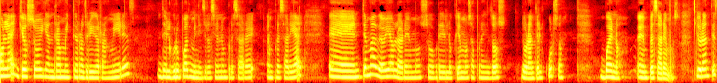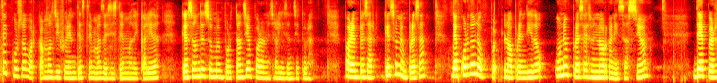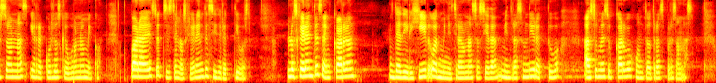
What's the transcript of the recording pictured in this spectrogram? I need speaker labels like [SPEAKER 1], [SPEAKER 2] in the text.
[SPEAKER 1] Hola, yo soy Andrea Maite Rodríguez Ramírez del Grupo Administración Empresarial. En el tema de hoy hablaremos sobre lo que hemos aprendido durante el curso. Bueno, empezaremos. Durante este curso abarcamos diferentes temas de sistema de calidad que son de suma importancia para nuestra licenciatura. Para empezar, ¿qué es una empresa? De acuerdo a lo aprendido, una empresa es una organización de personas y recursos que económico. Para esto existen los gerentes y directivos. Los gerentes se encargan de dirigir o administrar una sociedad, mientras un directivo asume su cargo junto a otras personas.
